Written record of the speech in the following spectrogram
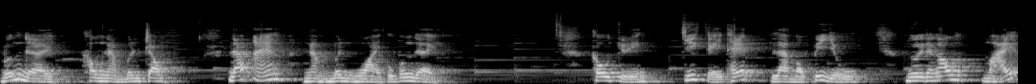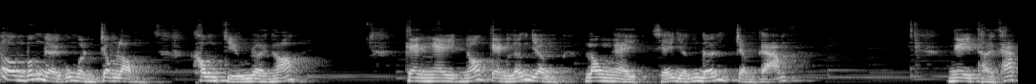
Vấn đề không nằm bên trong, đáp án nằm bên ngoài của vấn đề câu chuyện chiếc gậy thép là một ví dụ. Người đàn ông mãi ôm vấn đề của mình trong lòng, không chịu rời nó. Càng ngày nó càng lớn dần, lâu ngày sẽ dẫn đến trầm cảm. Ngay thời khắc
